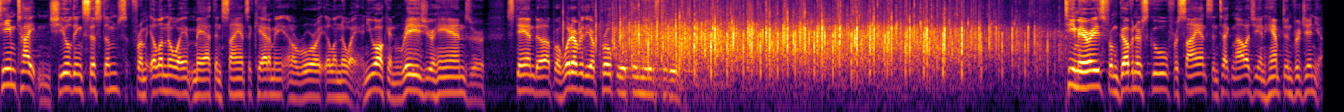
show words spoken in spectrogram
Team Titan, Shielding Systems from Illinois Math and Science Academy in Aurora, Illinois. And you all can raise your hands or stand up or whatever the appropriate thing is to do. Team ARES from Governor School for Science and Technology in Hampton, Virginia.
